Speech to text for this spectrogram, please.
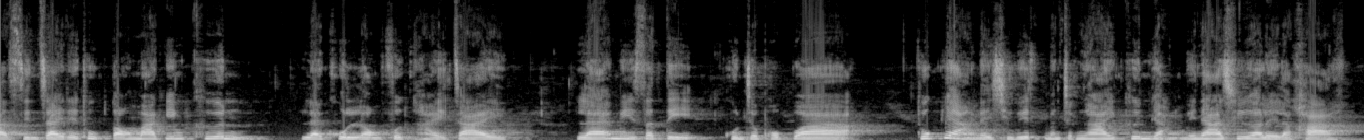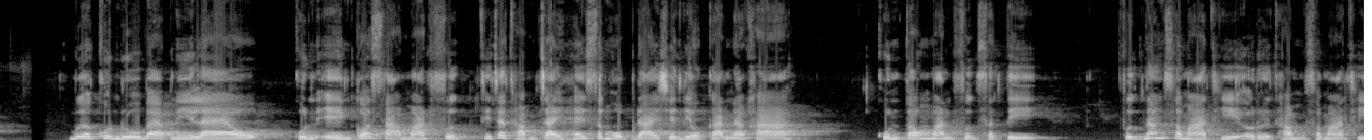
ตัดสินใจได้ถูกต้องมากยิ่งขึ้น และคุณลองฝึกหายใจ และมีสติคุณจะพบว่า ทุกอย่างในชีวิตมันจะง่ายขึ้นอย่างไม่น่าเชื่อเลยล่ะค่ะ เมื่อคุณรู้แบบนี้แล้ว คุณเองก็สามารถฝึกที่จะทำใจให้สงบได้เช่นเดียวกันนะคะ คุณต้องหมั่นฝึกสติ ฝึกนั่งสมาธิหรือทำสมาธิ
